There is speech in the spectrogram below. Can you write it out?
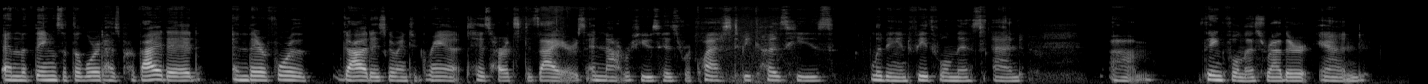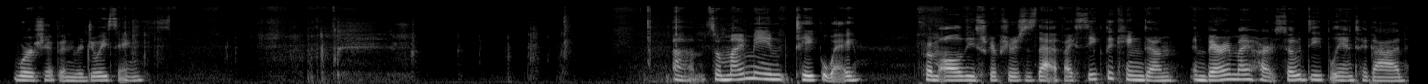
and the things that the Lord has provided, and therefore God is going to grant his heart's desires and not refuse his request because he's living in faithfulness and um, thankfulness rather and worship and rejoicing. Um, so, my main takeaway from all of these scriptures is that if I seek the kingdom and bury my heart so deeply into God,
